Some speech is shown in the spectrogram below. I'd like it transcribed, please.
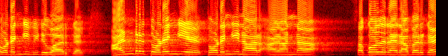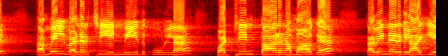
தொடங்கி விடுவார்கள். அன்று தொடங்கிய தொடங்கினார் அண்ணா சகோதரர் அவர்கள். தமிழ் வளர்ச்சியின் மீது உள்ள பற்றின் காரணமாக கவிஞர்களாகிய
